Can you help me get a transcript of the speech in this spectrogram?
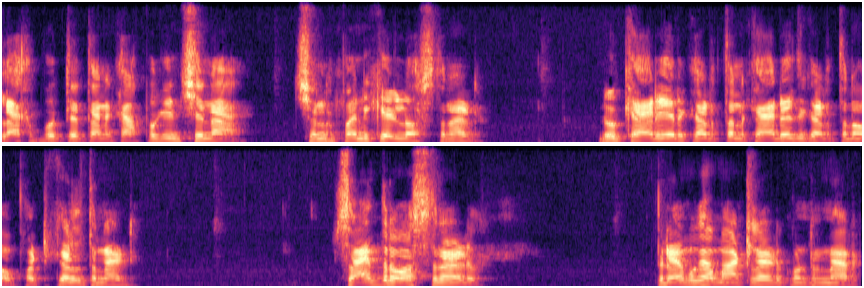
లేకపోతే తనకు అప్పగించిన చిన్న పనికి వెళ్ళి వస్తున్నాడు నువ్వు క్యారియర్ కడతాను క్యారేజ్ కడుతున్నావు పట్టుకెళ్తున్నాడు. సాయంత్రం వస్తున్నాడు. ప్రేమగా మాట్లాడుకుంటున్నారు.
